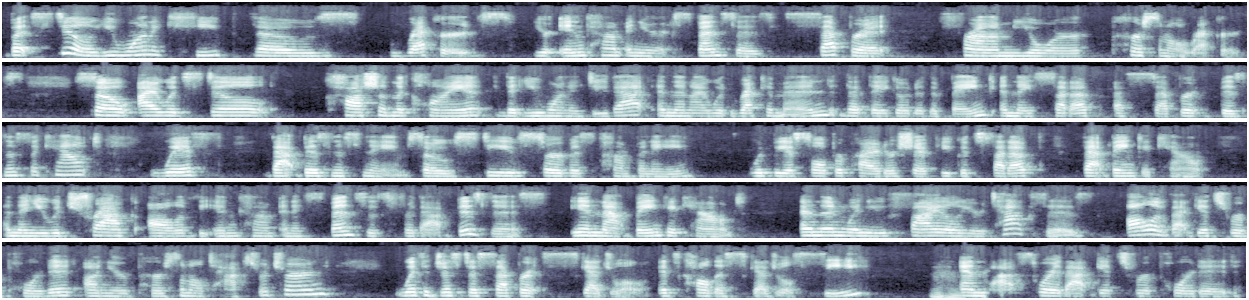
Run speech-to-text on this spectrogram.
but still you want to keep those records, your income and your expenses separate from your personal records. So I would still caution the client that you want to do that. And then I would recommend that they go to the bank and they set up a separate business account with that business name. So Steve's Service Company would be a sole proprietorship. You could set up that bank account and then you would track all of the income and expenses for that business in that bank account. And then when you file your taxes, all of that gets reported on your personal tax return with just a separate schedule. It's called a Schedule C, mm-hmm. and that's where that gets reported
